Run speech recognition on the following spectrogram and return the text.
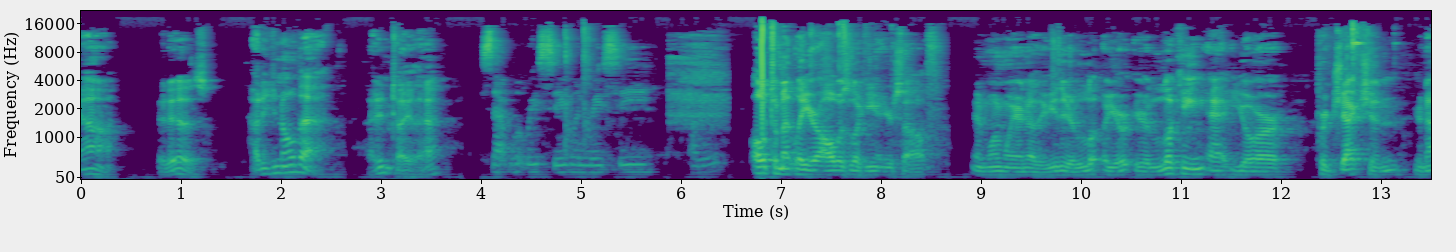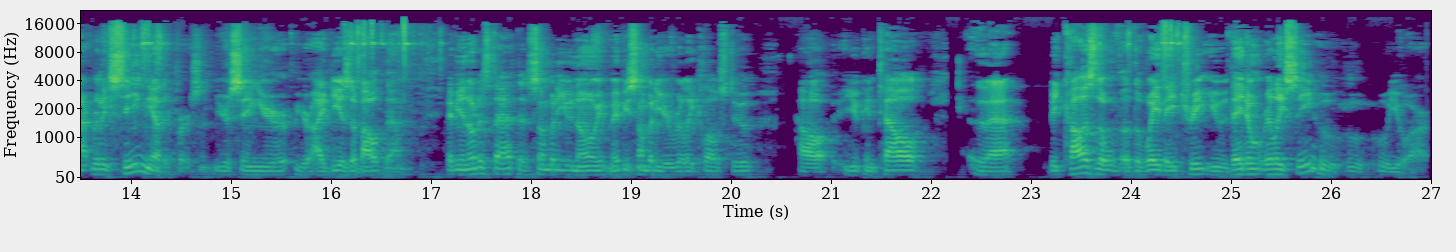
Yeah, it is. How did you know that? I didn't tell you that. Is that what we see when we see others? Ultimately, you're always looking at yourself in one way or another. Either you're, you're, you're looking at your projection, you're not really seeing the other person, you're seeing your, your ideas about them. Have you noticed that? That somebody you know, maybe somebody you're really close to, how you can tell that because of the way they treat you, they don't really see who, who, who you are.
